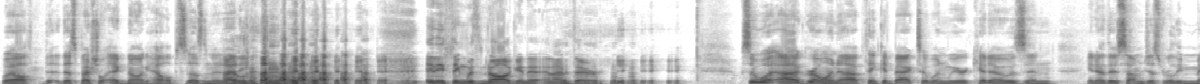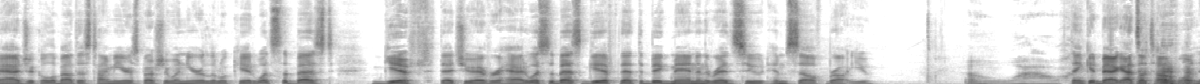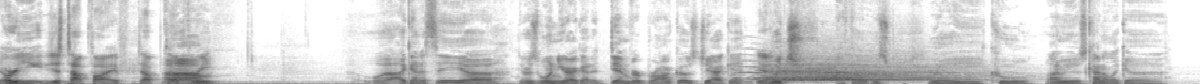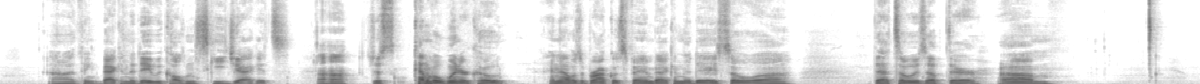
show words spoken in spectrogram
Well, the, the special eggnog helps, doesn't it, Eddie? Anything with nog in it, and I'm there. So what uh growing up, thinking back to when we were kiddos and you know, there's something just really magical about this time of year, especially when you're a little kid. What's the best gift that you ever had? What's the best gift that the big man in the red suit himself brought you? Oh, wow. Thinking back, that's a tough one. Or you just top 5, top top Um, 3. Well, I gotta say, uh, there was one year I got a Denver Broncos jacket, Yeah. which I thought was really cool. I mean, it was kind of like a, uh, I think back in the day we called them ski jackets. Uh-huh. Just kind of a winter coat. And I was a Broncos fan back in the day, so uh, that's always up there. Um,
